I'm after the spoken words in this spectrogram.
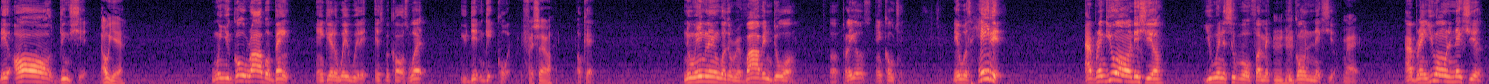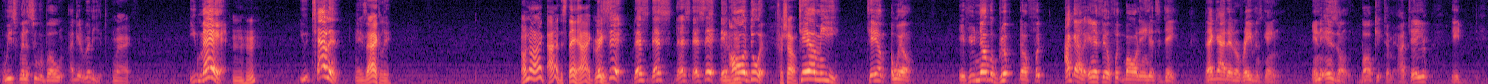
They all do shit. Oh yeah. When you go rob a bank and get away with it, it's because what? You didn't get caught. For sure. Okay. New England was a revolving door of players and coaching. They was hated. I bring you on this year. You win the Super Bowl for me. Mhm. You're going the next year. Right. I bring you on the next year. We win the Super Bowl. I get rid of you. Right. You mad? Mm-hmm. You telling? Exactly. Oh no, I, I understand. I agree. That's it. That's that's that's that's it. They Mhm. all do it. For sure. Tell me, tell well, if you never gripped the foot, I got an NFL football in here today. That guy at a Ravens game, in the end zone, ball kicked to me. I tell you, they,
